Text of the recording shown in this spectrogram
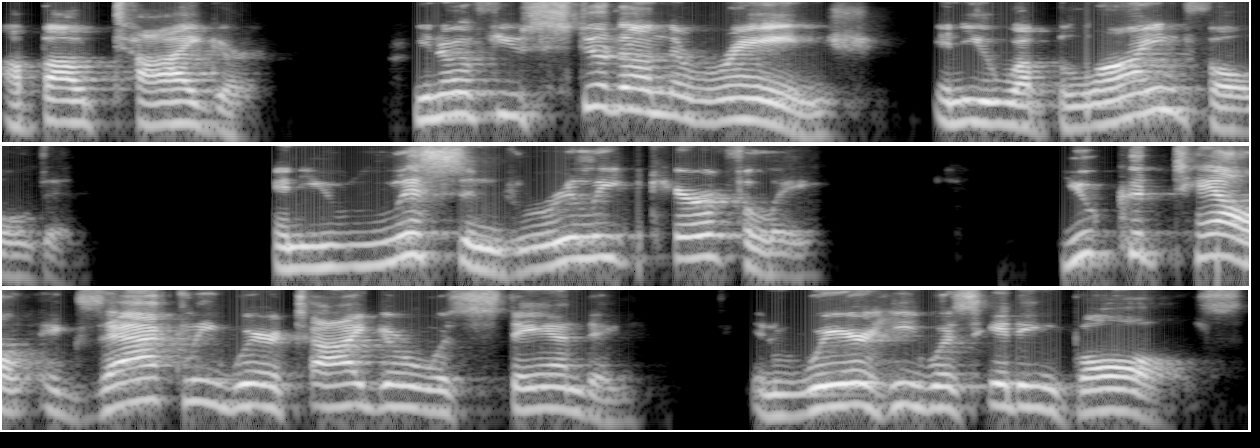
about tiger you know if you stood on the range and you were blindfolded and you listened really carefully you could tell exactly where Tiger was standing and where he was hitting balls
